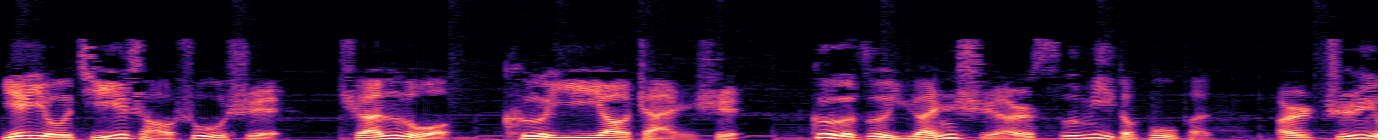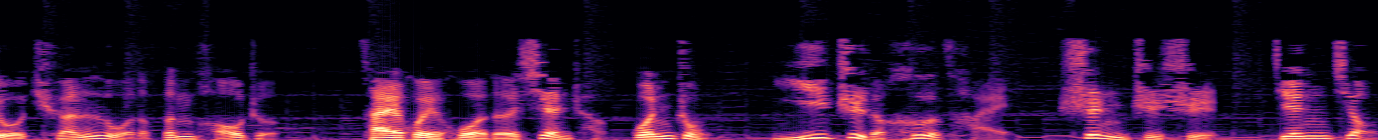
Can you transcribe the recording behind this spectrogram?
也有极少数是全裸，刻意要展示各自原始而私密的部分，而只有全裸的奔跑者才会获得现场观众一致的喝彩，甚至是尖叫。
